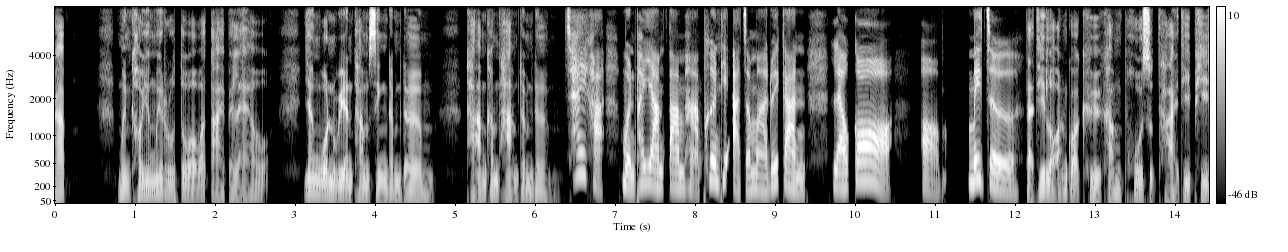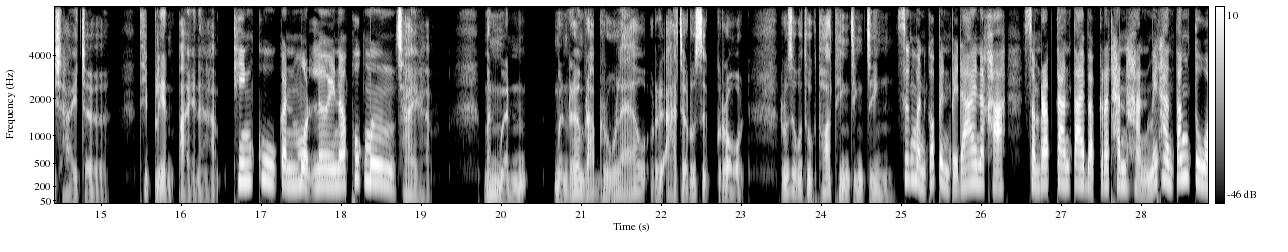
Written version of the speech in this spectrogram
ครับ เหมือนเขายังไม่รู้ตัวว่าตายไปแล้ว ยังวนเวียนทำสิ่งเดิมๆ ถามคำถามเดิมใช่ค่ะ เหมือนพยายามตามหาเพื่อนที่อาจจะมาด้วยกัน แล้วก็เอ่อไม่เจอ ๆ แต่ที่หลอนกว่าคือคำพูดสุดท้ายที่พี่ชายเจอ ที่เปลี่ยนไปนะครับ ทิ้งกูกันหมดเลยนะพวกมึง ใช่ครับ มันเหมือน เหมือนเริ่มรับรู้แล้ว หรืออาจจะรู้สึกโกรธ รู้สึกว่าถูกทอดทิ้งจริง ซึ่งมันก็เป็นไปได้นะคะสำหรับการตายแบบกระทันหันไม่ทันตั้งตัว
